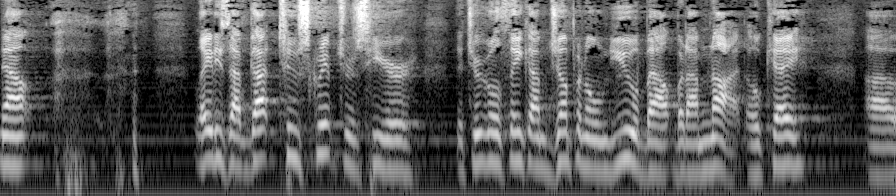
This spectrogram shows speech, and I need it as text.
Now, Ladies, I've got two scriptures here that you're going to think I'm jumping on you about, but I'm not, okay? Uh,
